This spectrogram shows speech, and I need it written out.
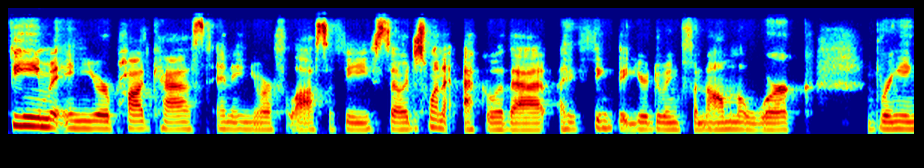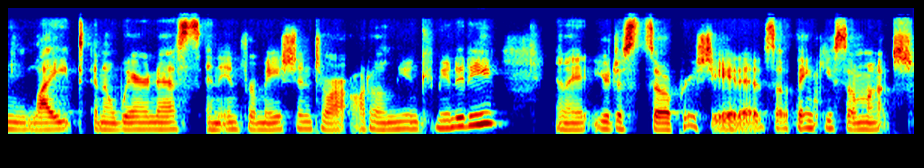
theme in your podcast and in your philosophy. So i just want to echo that. I think that you're doing phenomenal work bringing light and awareness and information to our autoimmune community and I, you're just so appreciated. So thank you so much.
